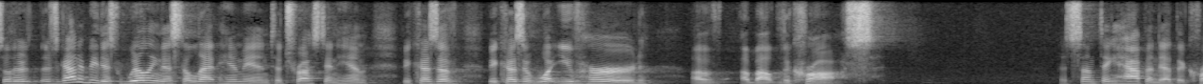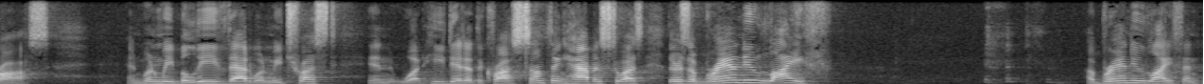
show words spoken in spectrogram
So there, there's got to be this willingness to let Him in, to trust in Him, because of, because of what you've heard of, about the cross. That something happened at the cross. And when we believe that, when we trust in what He did at the cross, something happens to us. There's a brand new life a brand new life. And,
